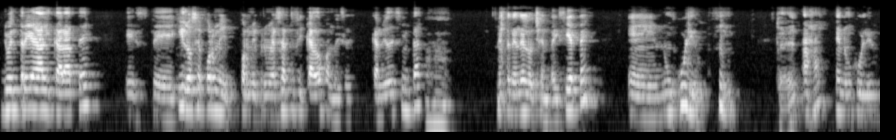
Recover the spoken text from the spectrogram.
Yo entré al karate, este, y lo sé por mi, por mi primer certificado cuando hice cambio de cinta, entré en el 87, en un julio. Ok. Ajá, en un julio.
